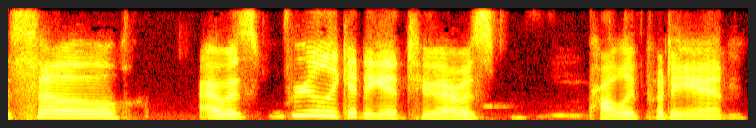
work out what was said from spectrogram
So I was really getting into. I was probably putting in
